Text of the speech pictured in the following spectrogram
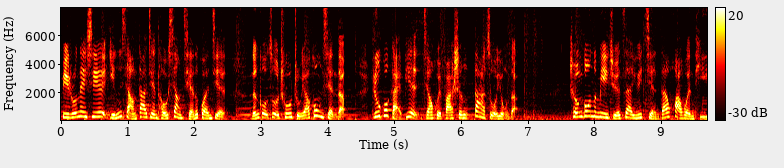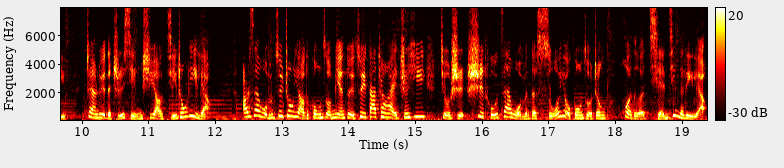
比如那些影响大箭头向前的关键，能够做出主要贡献的，如果改变将会发生大作用的。成功的秘诀在于简单化问题，战略的执行需要集中力量。而在我们最重要的工作面对最大障碍之一，就是试图在我们的所有工作中获得前进的力量。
